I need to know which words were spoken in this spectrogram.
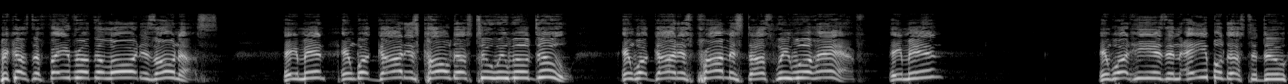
because the favor of the Lord is on us. Amen. And what God has called us to, we will do. And what God has promised us, we will have. Amen. And what he has enabled us to do,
